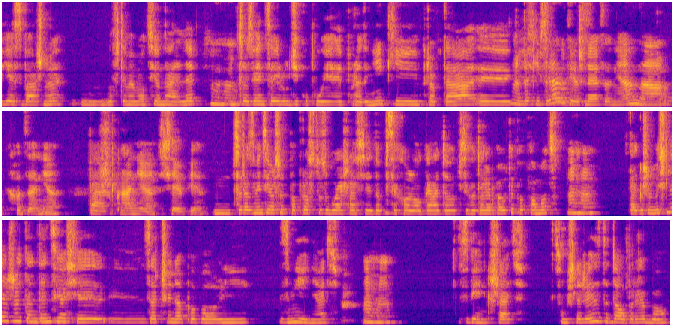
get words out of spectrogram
jest ważny, mm, w tym emocjonalny. Mhm. Coraz więcej ludzi kupuje poradniki, prawda? y, No jakieś taki trend jest, co nie? Na chodzenie, Tak. szukanie siebie. Mm, Coraz więcej osób po prostu zgłasza się do psychologa, do psychoterapeuty po pomoc. Mhm. Także myślę, że tendencja się y, zaczyna powoli zmieniać, Mhm. zwiększać, co myślę, że jest dobre, bo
